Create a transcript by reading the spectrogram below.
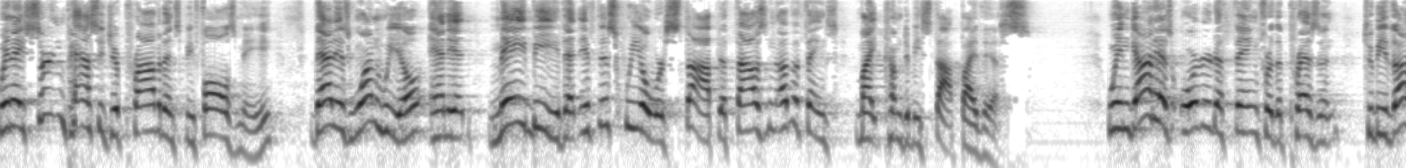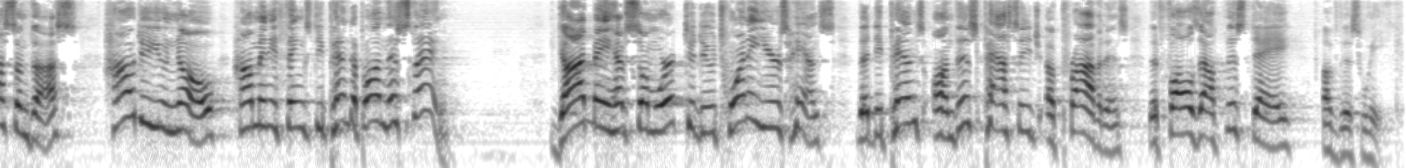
When a certain passage of providence befalls me, that is one wheel, and it may be that if this wheel were stopped, a thousand other things might come to be stopped by this. When God has ordered a thing for the present to be thus and thus, how do you know how many things depend upon this thing? God may have some work to do 20 years hence that depends on this passage of providence that falls out this day of this week.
